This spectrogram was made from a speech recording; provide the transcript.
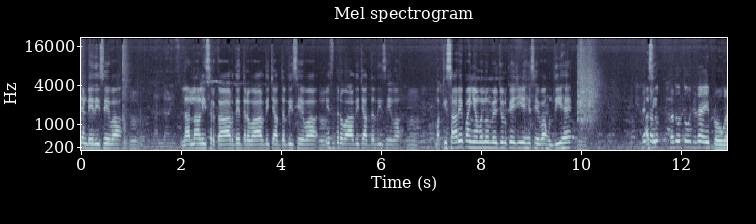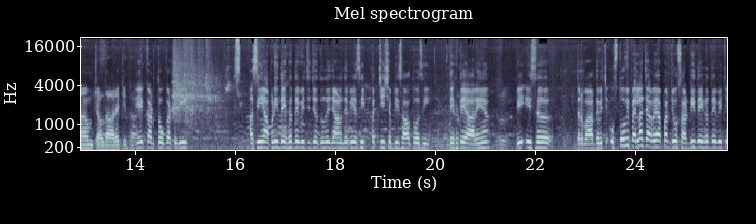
ਝੰਡੇ ਦੀ ਸੇਵਾ ਲਾਲਾਂ ਵਾਲੀ ਸਰਕਾਰ ਦੇ ਦਰਬਾਰ ਦੀ ਚਾਦਰ ਦੀ ਸੇਵਾ ਇਸ ਦਰਬਾਰ ਦੀ ਚਾਦਰ ਦੀ ਸੇਵਾ। ਬਾਕੀ ਸਾਰੇ ਭਾਈਆਂ ਵੱਲੋਂ ਮਿਲ ਜੁਲ ਕੇ ਜੀ ਇਹ ਸੇਵਾ ਹੁੰਦੀ ਹੈ। ਕਦੋਂ ਤੋਂ ਜਿਹੜਾ ਇਹ ਪ੍ਰੋਗਰਾਮ ਚੱਲਦਾ ਆ ਰਿਹਾ ਕੀਤਾ ਇਹ ਘੱਟ ਤੋਂ ਘੱਟ ਜੀ ਅਸੀਂ ਆਪਣੀ ਦੇਖਤ ਦੇ ਵਿੱਚ ਜਦੋਂ ਦੇ ਜਾਣਦੇ ਵੀ ਅਸੀਂ 25 26 ਸਾਲ ਤੋਂ ਅਸੀਂ ਦੇਖਦੇ ਆ ਰਹੇ ਹਾਂ ਵੀ ਇਸ ਦਰਬਾਰ ਦੇ ਵਿੱਚ ਉਸ ਤੋਂ ਵੀ ਪਹਿਲਾਂ ਚੱਲ ਰਿਹਾ ਪਰ ਜੋ ਸਾਡੀ ਦੇਖਤ ਦੇ ਵਿੱਚ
